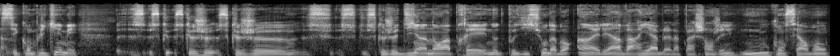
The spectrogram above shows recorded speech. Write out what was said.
C'est compliqué, mais euh, ce que, ce que je ce que je ce que, je dis un an après notre position, d'abord un, elle est invariable, elle n'a pas changé. Nous conservons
